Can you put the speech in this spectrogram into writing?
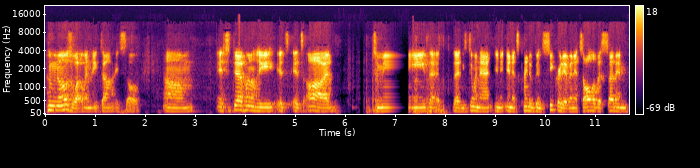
who knows what when they die? So, um, it's definitely it's it's odd to me that that he's doing that and, and it's kind of been secretive and it's all of a sudden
